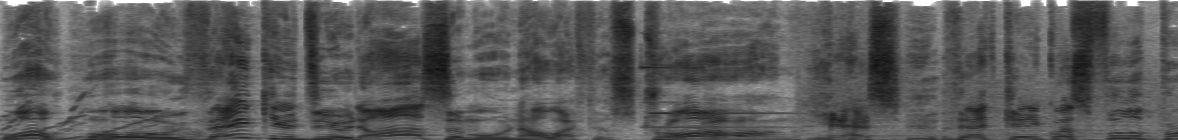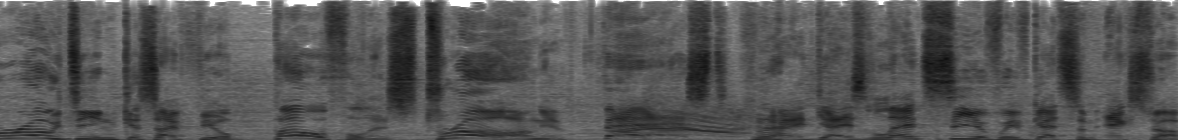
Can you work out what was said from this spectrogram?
whoa, whoa, thank you, dude. Awesome. Oh, now I feel strong strong. Yes, that cake was full of protein because I feel powerful and strong and fast. Right, guys, let's see if we've got some extra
